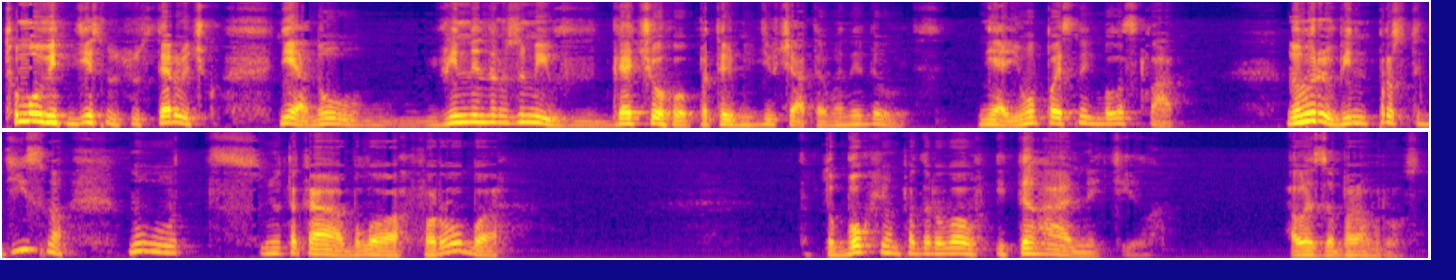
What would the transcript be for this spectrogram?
Тому він дійсно цю стервичку, ні, ну, він не розумів, для чого потрібні дівчата, ви не дивились. Ні, йому пояснити було складно. Ну, говорю, він просто дійсно, ну, от, у нього така була хвороба, Тобто Бог йому подарував ідеальне тіло, але забрав розум.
